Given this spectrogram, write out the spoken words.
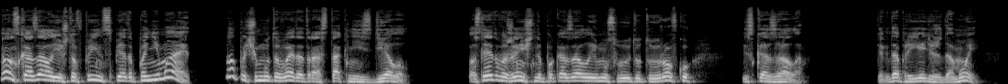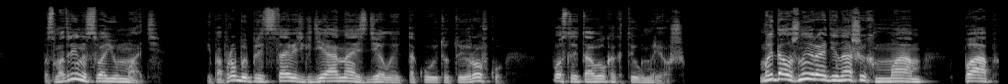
Он сказал ей, что в принципе это понимает, но почему-то в этот раз так не сделал. После этого женщина показала ему свою татуировку и сказала, «Когда приедешь домой, посмотри на свою мать и попробуй представить, где она сделает такую татуировку после того, как ты умрешь. Мы должны ради наших мам, пап,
